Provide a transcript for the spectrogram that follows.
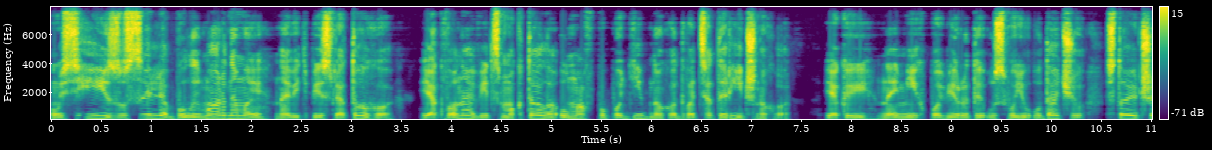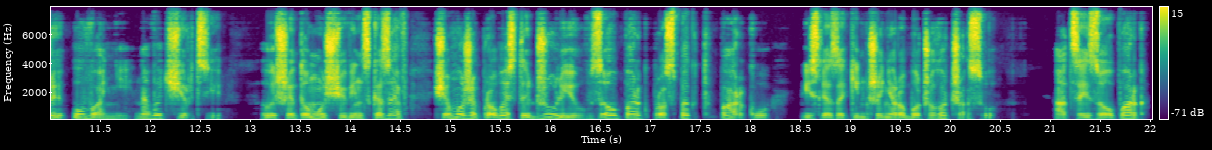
Усі її зусилля були марними навіть після того, як вона відсмоктала у мавпоподібного двадцятирічного, який не міг повірити у свою удачу, стоячи у ванні на вечірці, лише тому, що він сказав, що може провести Джулію в зоопарк проспект парку після закінчення робочого часу. А цей зоопарк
